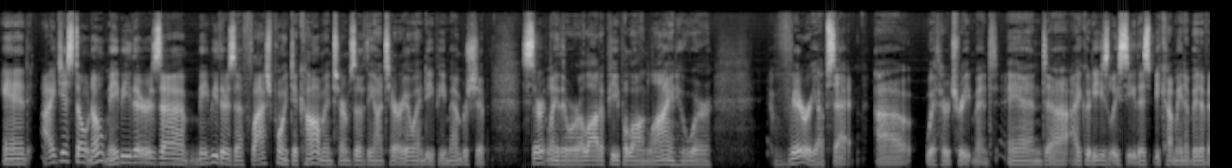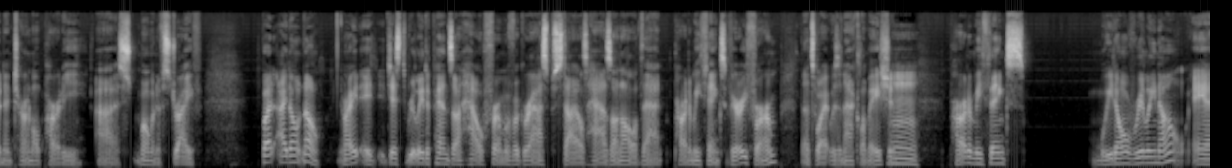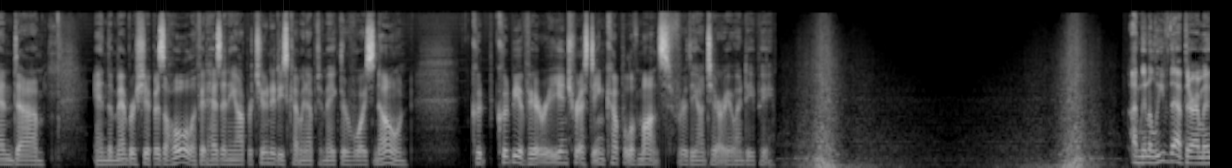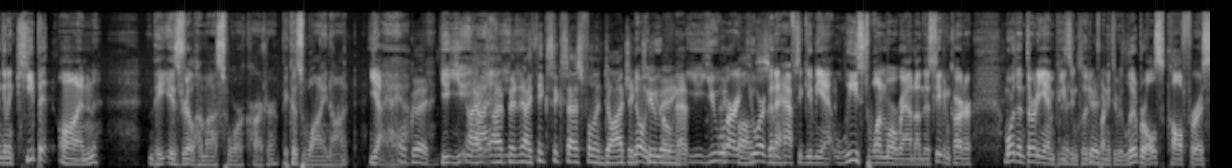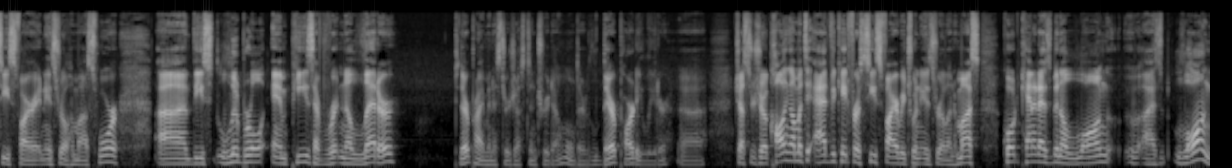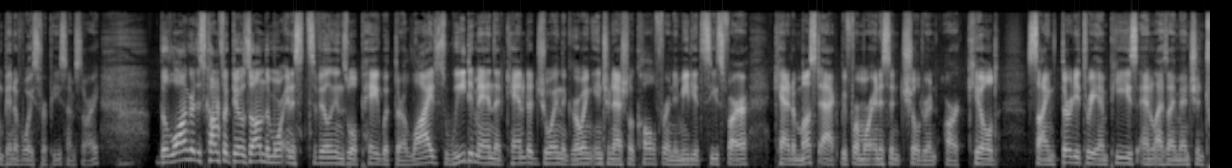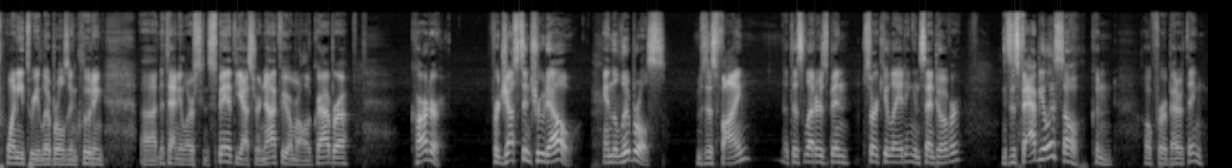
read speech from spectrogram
And I just don't know. Maybe there's a maybe there's a flashpoint to come in terms of the Ontario NDP membership. Certainly, there were a lot of people online who were very upset uh, with her treatment, and uh, I could easily see this becoming a bit of an internal party uh, moment of strife. But I don't know, right? It, it just really depends on how firm of a grasp Stiles has on all of that. Part of me thinks very firm. That's why it was an acclamation. Mm. Part of me thinks we don't really know. And um, and the membership as a whole, if it has any opportunities coming up to make their voice known, could could be a very interesting couple of months for the Ontario NDP. I'm going to leave that there. I'm going to keep it on the Israel Hamas war, Carter, because why not? Yeah, yeah, yeah. Oh, good. You, you, I, have been, I think, successful in dodging no, you, you are you are so. going to have to give me at least one more round on this. Stephen Carter, more than 30 MPs, good, including good. 23 liberals, call for a ceasefire in Israel-Hamas war. Uh, these liberal MPs have written a letter to their Prime Minister Justin Trudeau, well, their their party leader, uh, Justin Trudeau, calling on them to advocate for a ceasefire between Israel and Hamas. "Quote: Canada has been a long has long been a voice for peace. I'm sorry." The longer this conflict goes on, the more innocent civilians will pay with their lives. We demand that Canada join the growing international call for an immediate ceasefire. Canada must act before more innocent children are killed. Signed 33 MPs and, as I mentioned, 23 Liberals, including uh, Nathaniel Erskine Smith, Yasir Naqvi, Omar Alghabra. Carter, for Justin Trudeau and the Liberals, is this fine that this letter has been circulating and sent over? Is this fabulous? Oh, couldn't hope for a better thing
